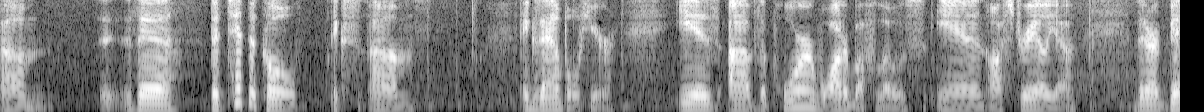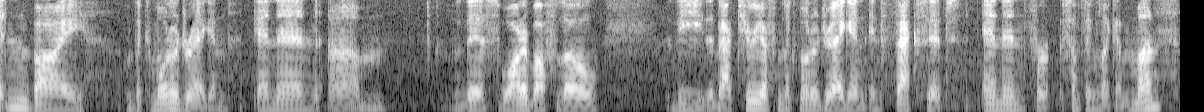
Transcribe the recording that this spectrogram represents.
um, the the typical ex, um, example here is of the poor water buffaloes in Australia that are bitten by the Komodo dragon, and then um, this water buffalo, the the bacteria from the Komodo dragon infects it, and then for something like a month,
